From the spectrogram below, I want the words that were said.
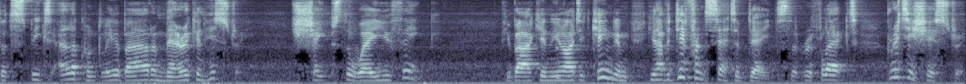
that speaks eloquently about American history, shapes the way you think. If you're back in the United Kingdom, you have a different set of dates that reflect British history.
